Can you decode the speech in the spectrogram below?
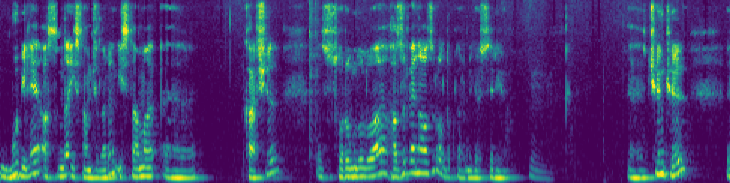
Bu bile aslında İslamcıların İslam'a e, karşı e, sorumluluğa hazır ve nazır olduklarını gösteriyor. E, çünkü e,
